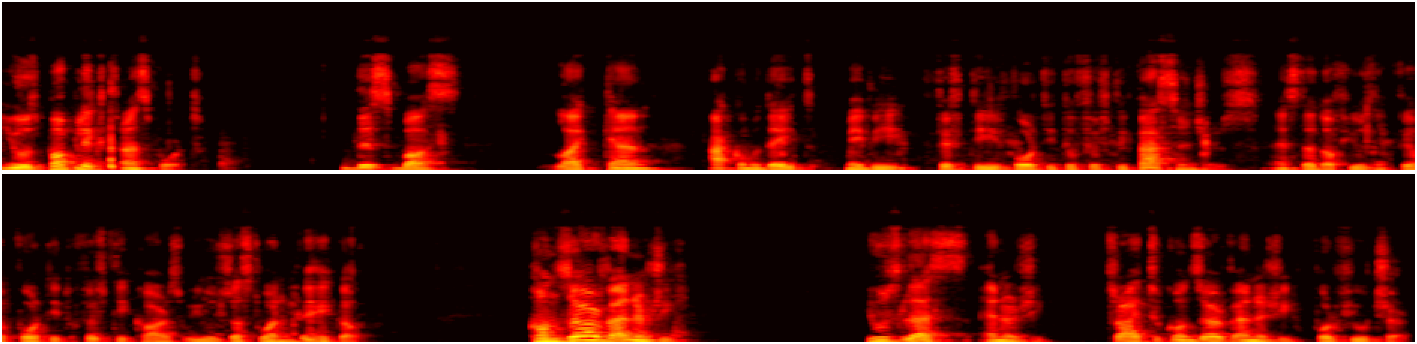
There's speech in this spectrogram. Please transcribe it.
use public transport. This bus like can accommodate maybe 50, 40 to 50 passengers. Instead of using 40 to 50 cars, we use just one vehicle. Conserve energy. Use less energy. Try to conserve energy for future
